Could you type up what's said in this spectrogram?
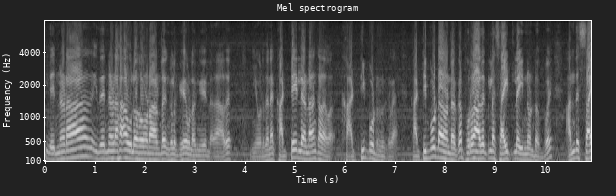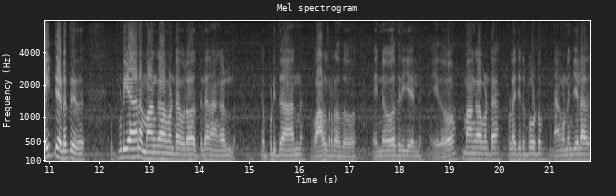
இது என்னடா இது என்னடா உலகோடாண்டு எங்களுக்கே விளங்க இல்லை அதாவது நீ ஒரு தானே கட்டே இல்லைன்றாலும் கதை கட்டி போட்டுருக்குற கட்டி போட்டு அவன்கிட்ட இருக்க புறம் அதுக்குள்ள சைட்டில் இன்னொன்று போய் அந்த சைட் எடுத்து இப்படியான மாங்காய் மண்ட உலகத்தில் நாங்கள் எப்படித்தான் வாழ்கிறதோ என்னவோ தெரியல ஏதோ மாங்காய் மண்டை பிழைச்சிட்டு போட்டும் நாங்கள் ஒன்றும் செய்யலாது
